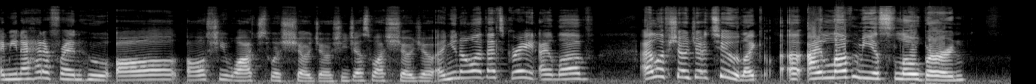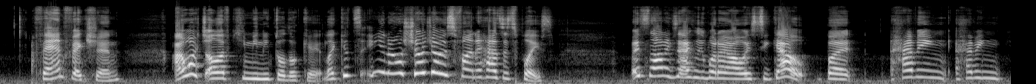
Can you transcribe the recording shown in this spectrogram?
I mean i had a friend who all all she watched was shojo she just watched shojo and you know what? That's great. I love i love shojo too. Like uh, i love me a slow burn fan fiction. I watch all of kimi ni todoke. Like it's you know shojo is fun. It has its place it's not exactly what I always seek out, but having having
